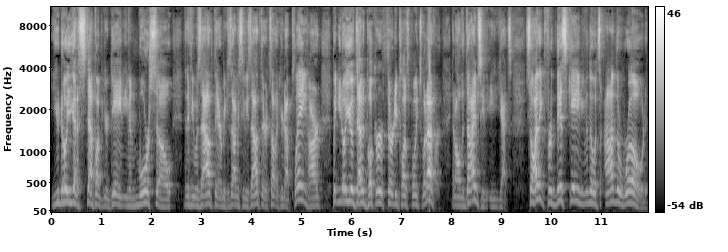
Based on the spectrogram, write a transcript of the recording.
you know you got to step up your game even more so than if he was out there, because obviously if he's out there, it's not like you're not playing hard, but you know you have Devin Booker, 30 plus points, whatever, and all the dimes he, he gets. So I think for this game, even though it's on the road,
